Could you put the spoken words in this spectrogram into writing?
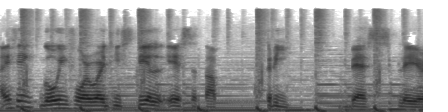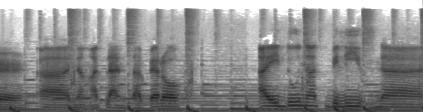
I think going forward, he still is the top 3 best player uh, ng Atlanta. Pero I do not believe na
